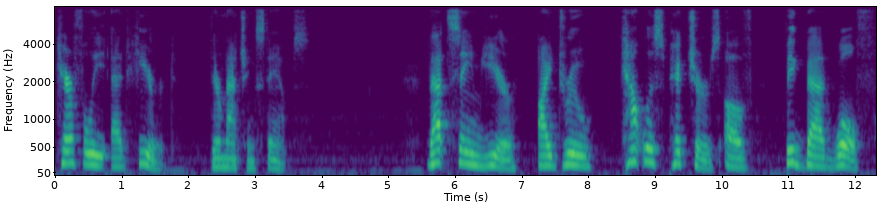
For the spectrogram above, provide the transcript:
carefully adhered their matching stamps. That same year, I drew countless pictures of Big Bad Wolf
